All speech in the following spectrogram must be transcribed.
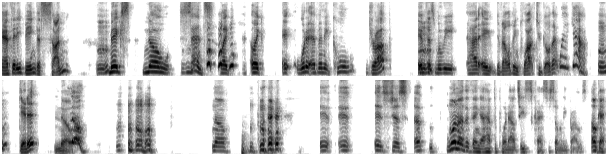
Anthony being the son Mhm. makes no Mhm. sense. like, like it would it have been a cool drop if Mhm. this movie had a developing plot to go that way? Yeah. Mhm. Did it? No. No. no. it it it's just uh, one other thing I have to point out. Jesus Christ, there's so many problems. Okay,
